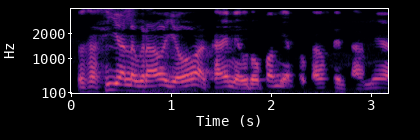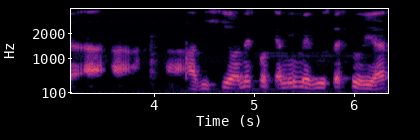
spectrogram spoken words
Entonces así yo he logrado yo acá en Europa me ha tocado enfrentarme a, a, visiones porque a mí me gusta estudiar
